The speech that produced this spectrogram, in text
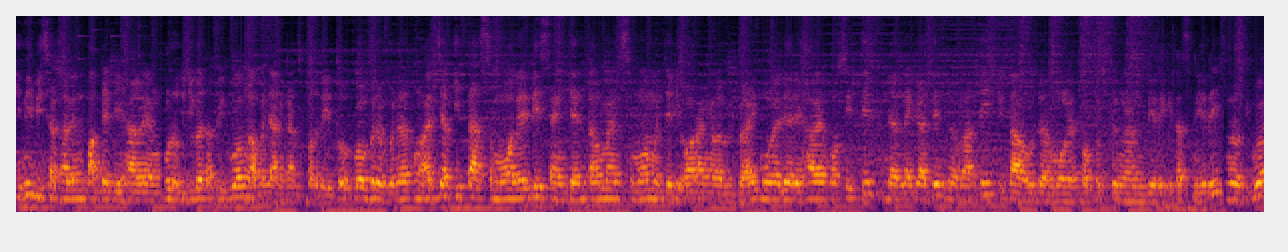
ini bisa kalian pakai di hal yang buruk juga tapi gua nggak menyarankan seperti itu. Gua benar-benar mengajak kita semua ladies and gentlemen semua menjadi orang yang lebih baik mulai dari hal yang positif dan negatif dan nanti kita udah mulai fokus dengan diri kita sendiri. Menurut gua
